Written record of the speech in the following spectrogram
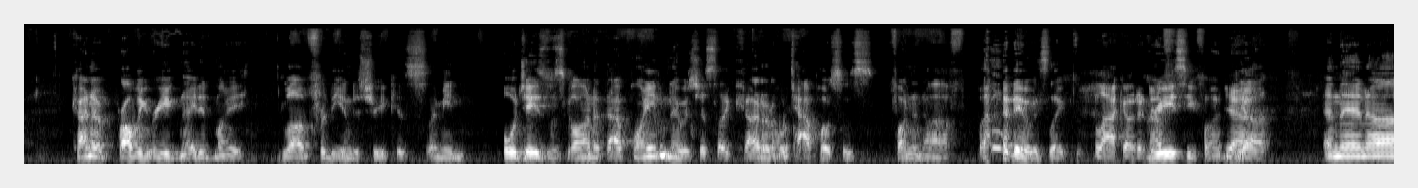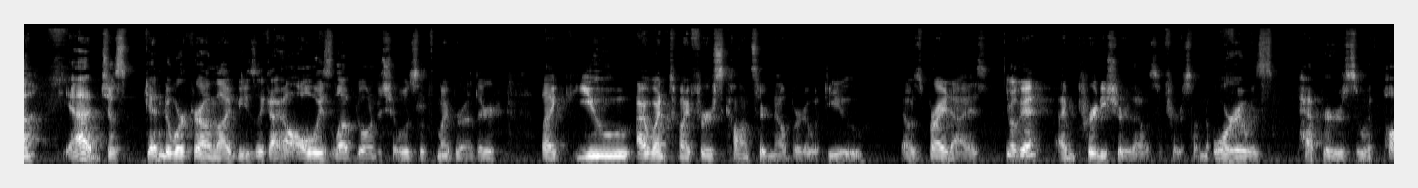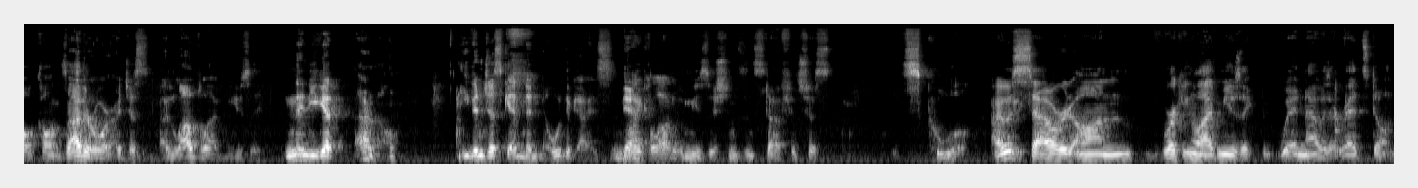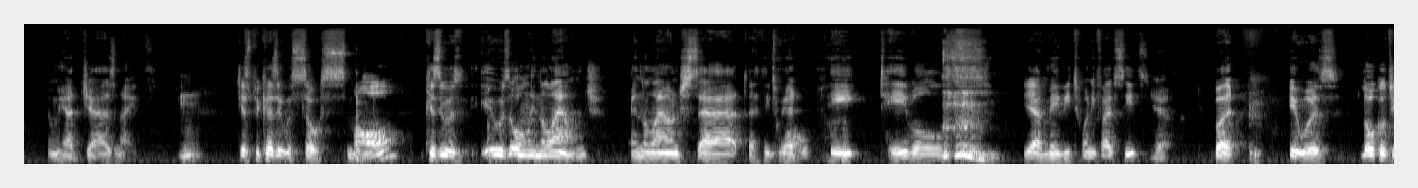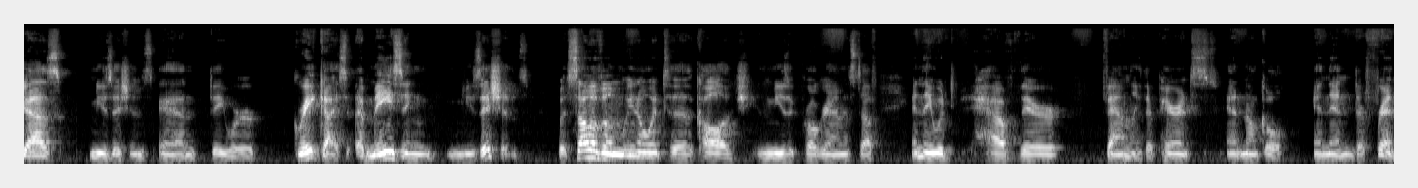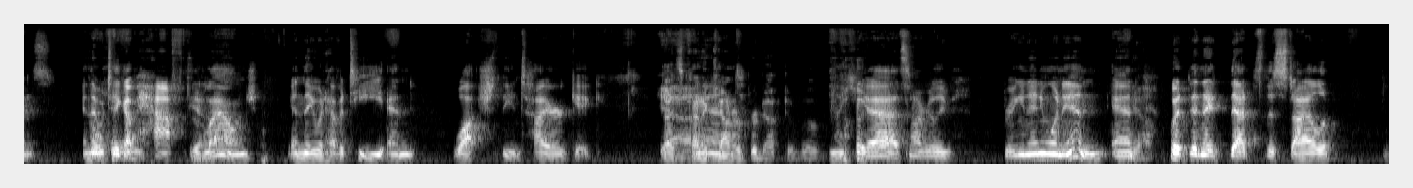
kind of probably reignited my love for the industry because I mean OJ's was gone at that point, and it was just like I don't know, tap house was fun enough, but it was like blackout enough. greasy fun. Yeah. Yeah. And then, uh, yeah, just getting to work around live music. I always loved going to shows with my brother. Like you, I went to my first concert in Alberta with you. That was Bright Eyes. Okay. I'm pretty sure that was the first one, or it was Peppers with Paul Collins. Either or. I just I love live music, and then you get I don't know, even just getting to know the guys and Yeah. like a lot of the musicians and stuff. It's just it's cool. I was soured on working live music when I was at Redstone and we had jazz nights. Mm. Just because it was so small, because it was it was only in the lounge, and the lounge sat. I think we had eight tables. yeah, maybe twenty five seats. Yeah. but it was local jazz musicians, and they were great guys, amazing musicians. But some of them, you know, went to college in the music program and stuff, and they would have their family, their parents, aunt and uncle, and then their friends, and they The would take up oh. half the yeah. lounge, and they would have a tea and watch the entire gig. That's kind of counterproductive of Like, yeah, it's not really bringing anyone in, and yeah. but then I, that's the style of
